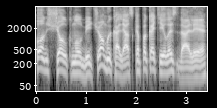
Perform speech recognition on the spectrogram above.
Он щелкнул бичом, и коляска покатилась далее.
